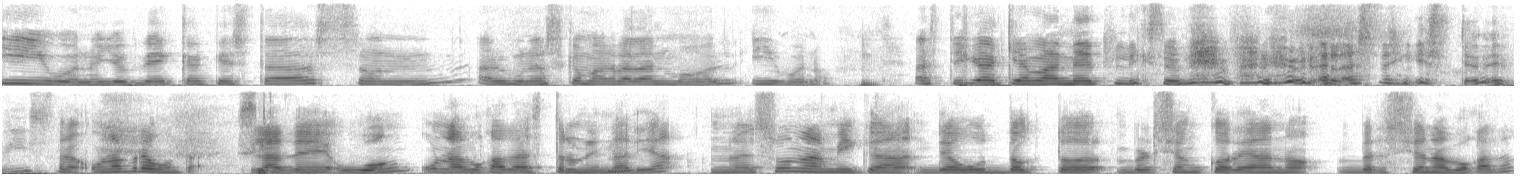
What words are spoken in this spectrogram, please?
I, bueno, jo crec que aquestes són algunes que m'agraden molt i, bueno, estic aquí amb a Netflix per veure les sèries que he vist. Però una pregunta. Sí. La de Wong, una abogada extraordinària, no és una mica de Good Doctor versión coreano, versión abogada?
